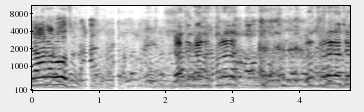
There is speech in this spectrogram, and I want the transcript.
ঝাড়া রয়েছে। চলে গেছে।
